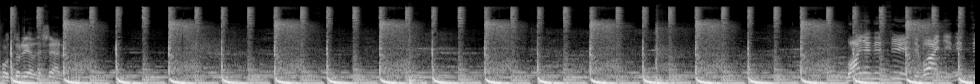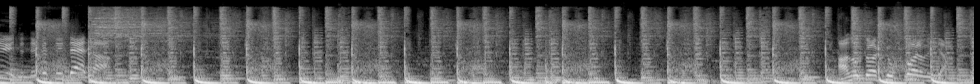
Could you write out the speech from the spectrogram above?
повторили ще раз. Ваня, не стійте, Ваня, не стійте, де ви стоїте? А ну трошки ускорилися.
